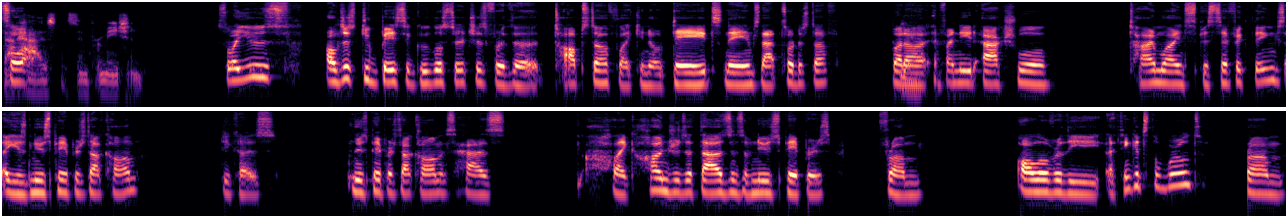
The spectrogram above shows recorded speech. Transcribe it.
that So has this information? so I use I'll just do basic Google searches for the top stuff like, you know, dates, names, that sort of stuff. But Yeah. uh if I need actual timeline specific things, I use newspapers.com because newspapers.com has like hundreds of thousands of newspapers from all over the I think it's the world from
